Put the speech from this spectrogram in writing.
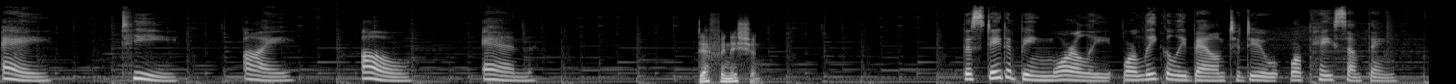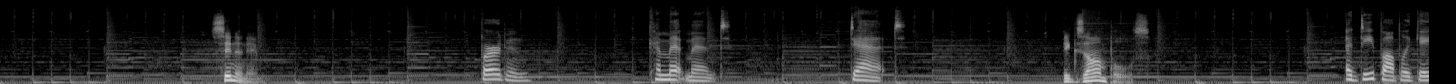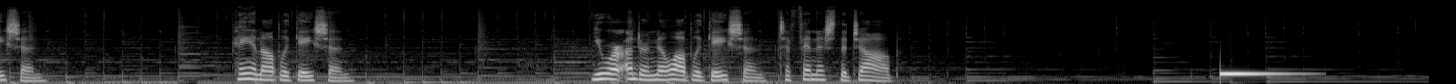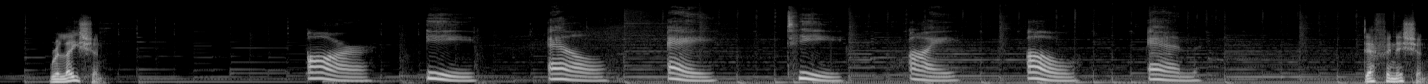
A T I O N. Definition. The state of being morally or legally bound to do or pay something. Synonym. Burden, Commitment, Debt. Examples A deep obligation. Pay an obligation. You are under no obligation to finish the job. Relation R E L A T I O N Definition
